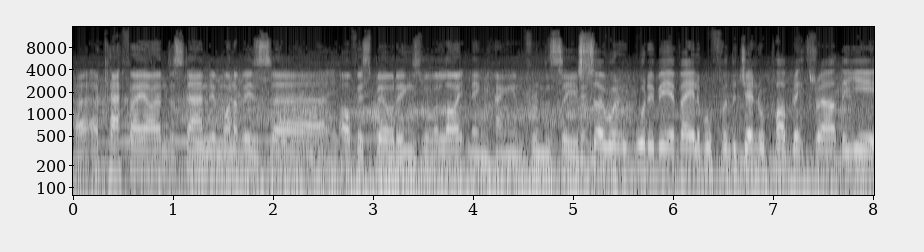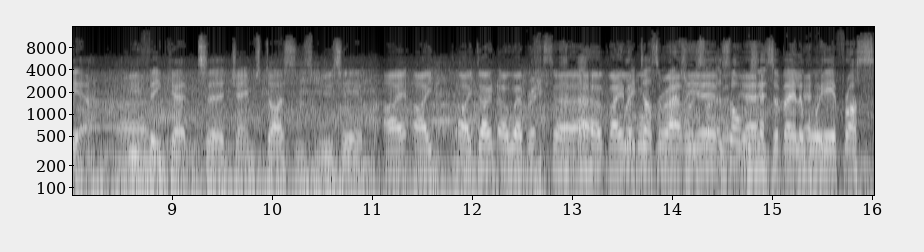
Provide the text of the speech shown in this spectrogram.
a cafe, I understand, in one of his uh, office buildings with a lightning hanging from the ceiling. So, would it be available for the general public throughout the year? Um, you think at uh, James Dyson's museum? I, I, I don't know whether it's uh, available well, it throughout matter. the year. As long yeah. as it's available here for us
